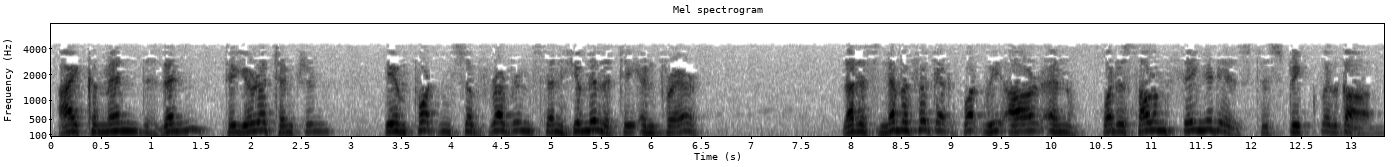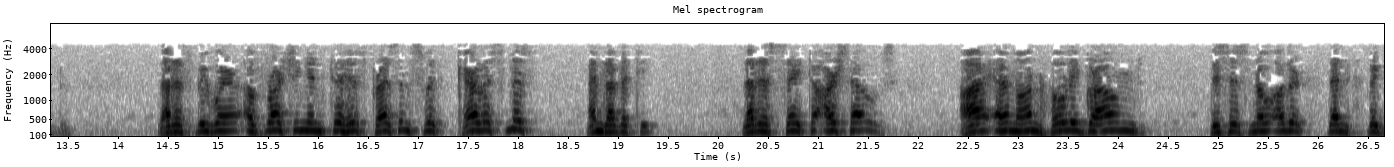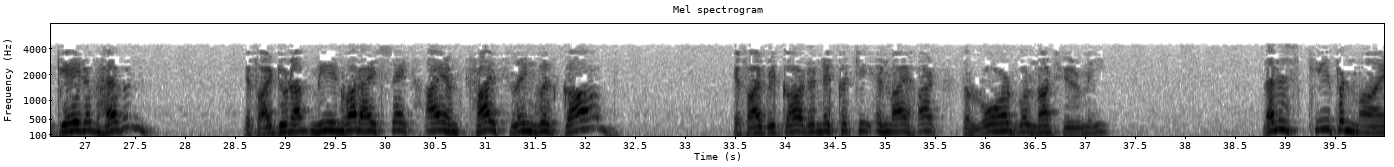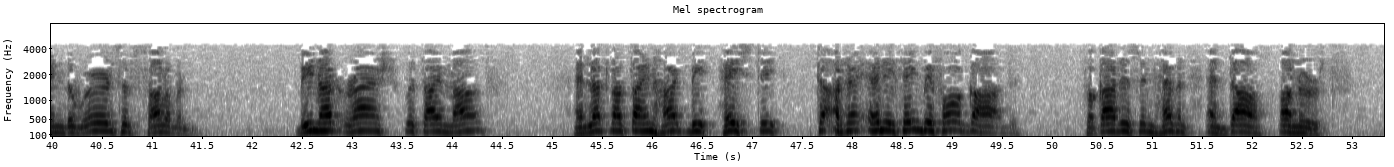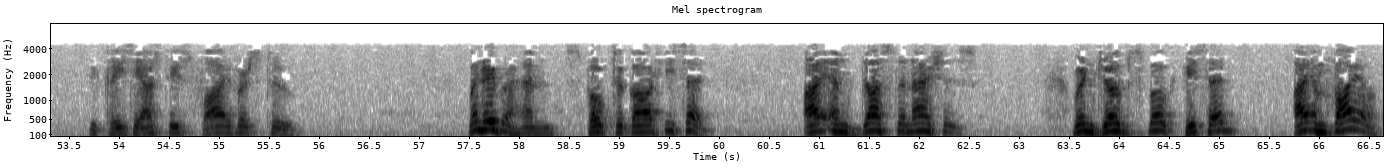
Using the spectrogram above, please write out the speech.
I commend then to your attention the importance of reverence and humility in prayer. Let us never forget what we are and what a solemn thing it is to speak with God. Let us beware of rushing into His presence with carelessness and levity. Let us say to ourselves, I am on holy ground. This is no other than the gate of heaven. If I do not mean what I say, I am trifling with God. If I regard iniquity in my heart, the Lord will not hear me. Let us keep in mind the words of Solomon. Be not rash with thy mouth, and let not thine heart be hasty to utter anything before God. For God is in heaven, and thou on earth. Ecclesiastes 5 verse 2. When Abraham spoke to God, he said, I am dust and ashes. When Job spoke, he said, I am vile.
